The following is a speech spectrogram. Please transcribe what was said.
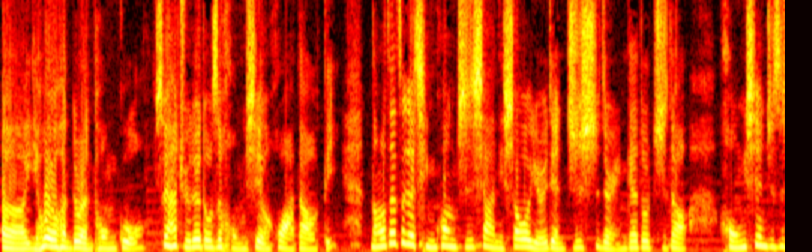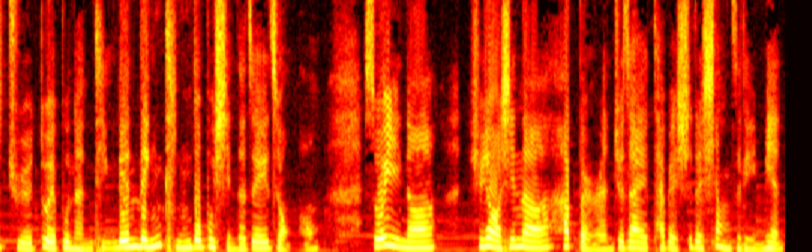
呃也会有很多人通过，所以它绝对都是红线画到底。然后在这个情况之下，你稍微有一点知识的人应该都知道，红线就是绝对不能停，连临停都不行的这一种哦。所以呢，徐小新呢，他本人就在台北市的巷子里面。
